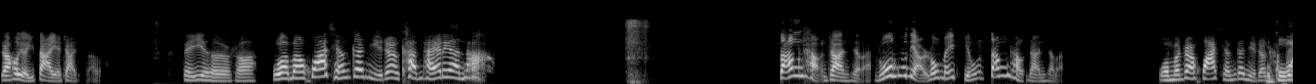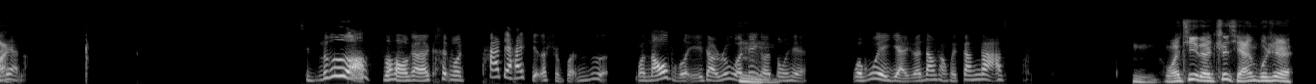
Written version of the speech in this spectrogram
然后有一大爷站起来了，那意思就是说我们花钱跟你这儿看排练呢。当场站起来，锣鼓点都没停，当场站起来。我们这儿花钱跟你这看排练呢，乐死了！我感觉看我他这还写的是文字，我脑补了一下，如果这个东西，我估计演员当场会尴尬死。嗯，我记得之前不是，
